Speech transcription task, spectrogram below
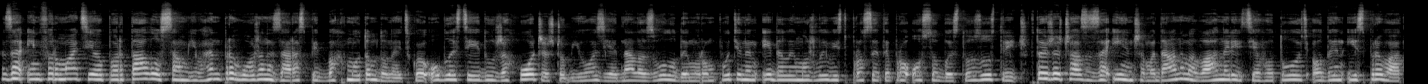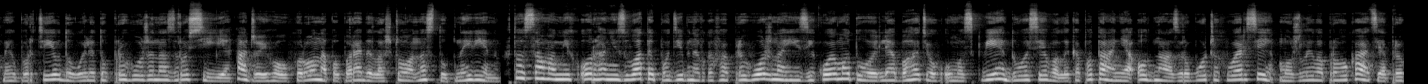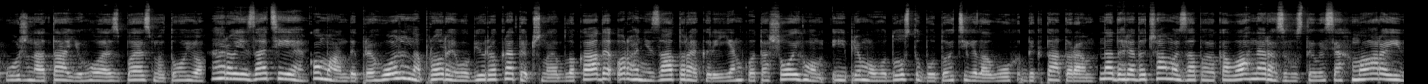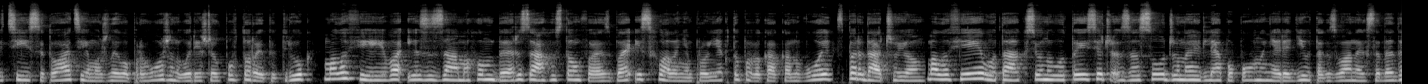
За інформацією порталу, сам Євген Пригожин зараз під Бахмутом Донецької області і дуже хоче, щоб його з'єднали з Володимиром Путіним і дали можливість просити про особисту зустріч. В той же час, за іншими даними, вагнерівці готують один із приватних бортів до виліту Пригожина з Росії, адже його охорона попередила, що наступний він. Хто саме міг організувати подібне в кафе Пригожина і з якою метою для багатьох у Москві досі велике питання. Одна з робочих версій можлива провокація Пригожина та його СБ з метою героїзації команди Пригожина, прориву бюрократичної блокади організатора Кирієнко та Шойгу і прямого доступу до тіла вух диктатора. Над глядачами заповіка Вагнера згустилися хмари, і в цій ситуації можливо Пригожин вирішив повторити трюк Малофєєва із замахом держзахистом ФСБ і схваленням проєкту ПВК Конвой з передачею Малофєєву та Аксьонову тисяч засудженої для поповнення рядів так званих СДД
